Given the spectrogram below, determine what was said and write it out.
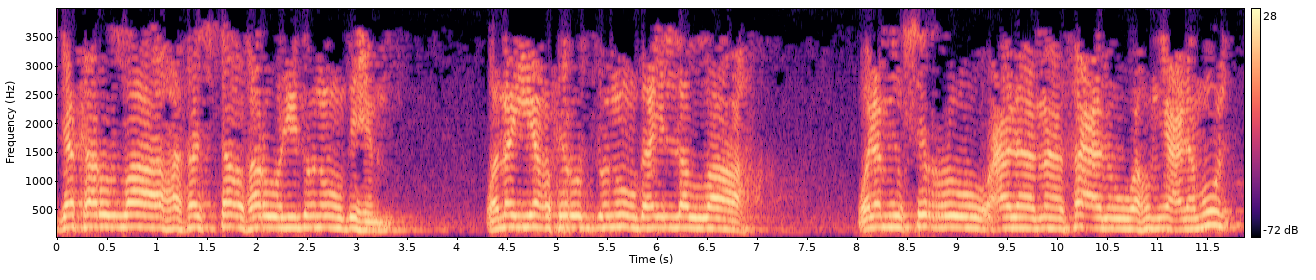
ذكروا الله فاستغفروا لذنوبهم ومن يغفر الذنوب إلا الله ولم يصروا على ما فعلوا وهم يعلمون.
